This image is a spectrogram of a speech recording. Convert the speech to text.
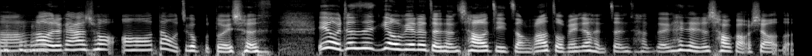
啊。然后我就跟他说，哦，但我这个不对称，因为我就是右边的嘴唇超级肿，然后左边就很正常，对，看起来就超搞笑的。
